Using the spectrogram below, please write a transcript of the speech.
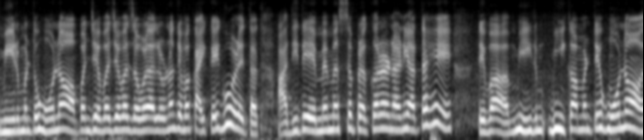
मीर म्हणतो हो ना आपण जेव्हा जेव्हा जवळ आलो ना तेव्हा काही काही घोळ येतात. आधी ते एम एम एसचं प्रकरण आणि आता हे तेव्हा मिहीर का म्हणते हो ना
